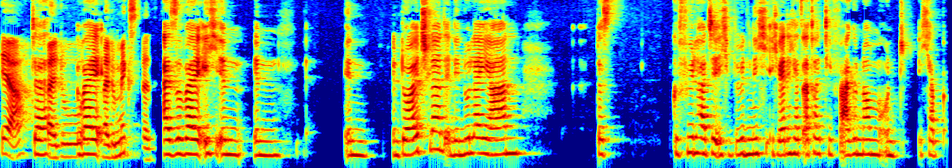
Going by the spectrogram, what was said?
Ja, Da- weil du, weil- weil, du mixed bist. Also weil ich in, in, in, in Deutschland in den Nullerjahren das Gefühl hatte, ich bin nicht, ich werde nicht als attraktiv wahrgenommen und ich habe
